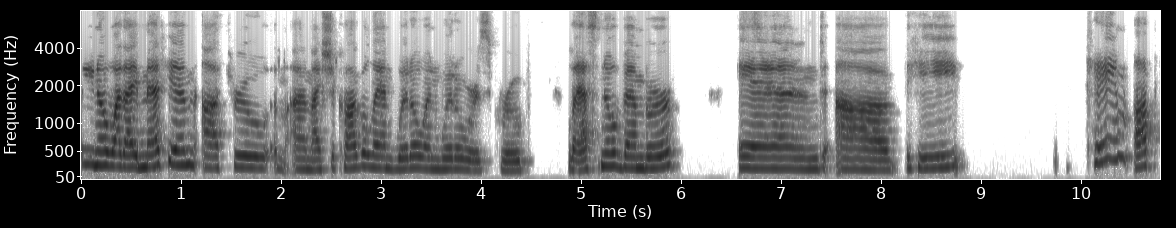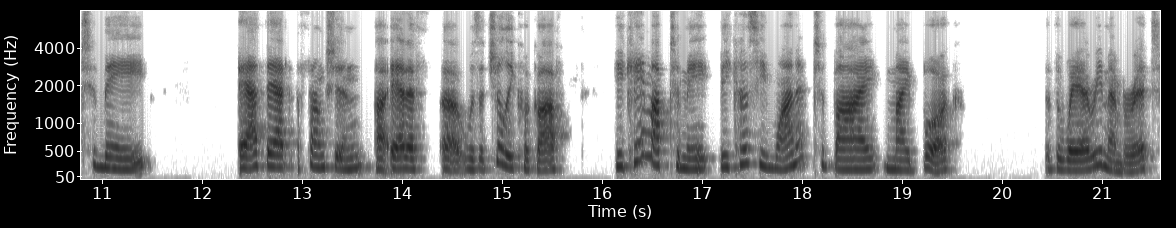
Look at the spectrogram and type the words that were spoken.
you know what? I met him uh, through um, uh, my Chicagoland Widow and Widowers group last November. And uh, he came up to me at that function uh, at a uh, was a chili cook-off he came up to me because he wanted to buy my book the way i remember it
